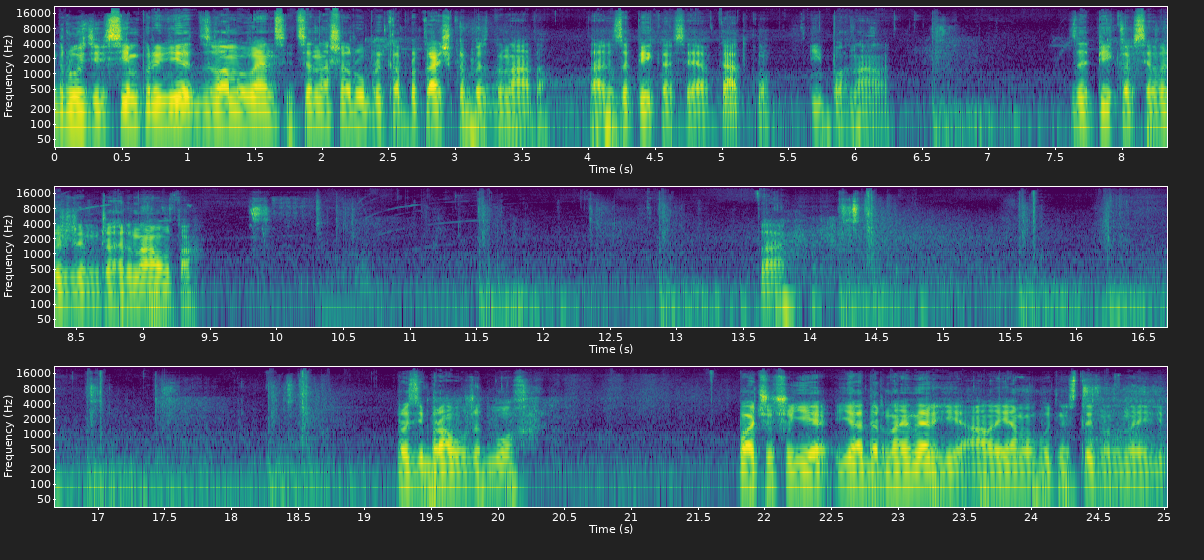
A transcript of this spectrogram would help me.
Друзі, всім привіт! З вами Венс і це наша рубрика Прокачка без доната. Так, запікався я в катку і погнали. Запікався в режим Джагернаута. Так. Розібрав уже двох. Бачу, що є ядерна енергія, але я, мабуть, не встигну до неї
